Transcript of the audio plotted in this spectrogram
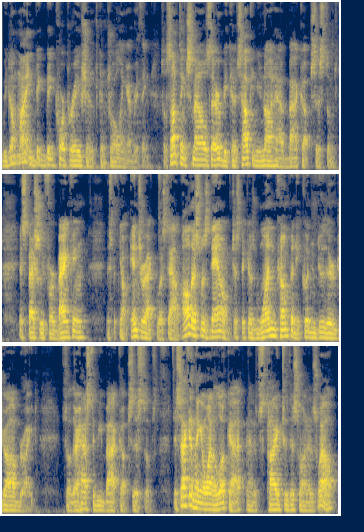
we don't mind big, big corporations controlling everything. So something smells there because how can you not have backup systems, especially for banking? You know, Interac was down. All this was down just because one company couldn't do their job right. So there has to be backup systems. The second thing I want to look at, and it's tied to this one as well,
